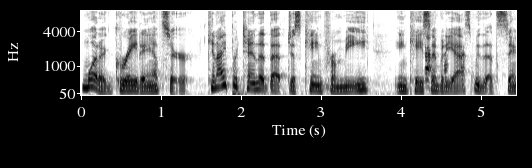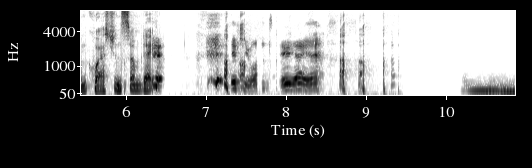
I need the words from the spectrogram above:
What a great answer. Can I pretend that that just came from me in case somebody asks me that same question someday? if you want to, yeah, yeah.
